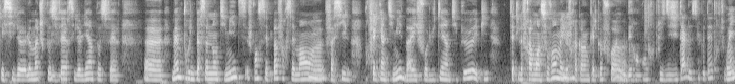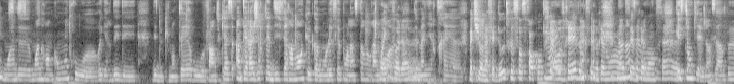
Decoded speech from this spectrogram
et si le, le match peut se faire, si le lien peut se faire. Euh, même pour une personne non timide, je pense que c'est pas forcément euh, mm. facile. Pour quelqu'un timide, bah, il faut lutter un petit peu et puis peut-être le fera moins souvent, mais il le mm. fera quand même quelques fois. ou des rencontres plus digitales aussi peut-être, tu oui, vois, moins de moins de rencontres ou euh, regarder des, des documentaires ou enfin en tout cas interagir peut-être différemment que comme on le fait pour l'instant vraiment oui, voilà, de manière très. bah, tu en as fait d'autres sans se rencontrer en vrai, donc c'est vraiment c'est vraiment ça. Question piège, hein, c'est un peu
